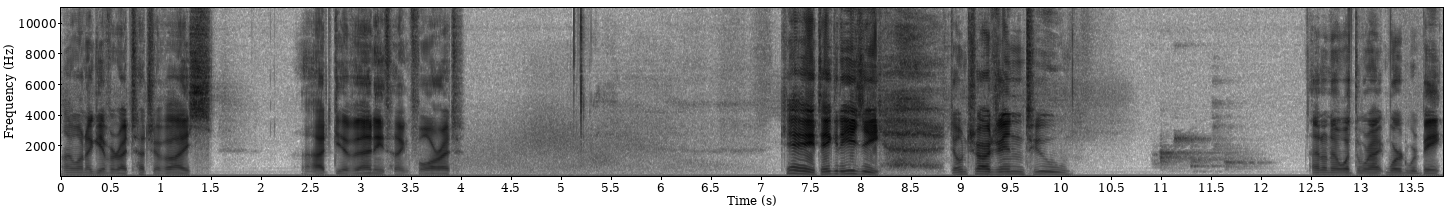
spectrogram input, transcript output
I want to give her a touch of ice. I'd give anything for it. Okay, take it easy. Don't charge in too... I don't know what the right word would be.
